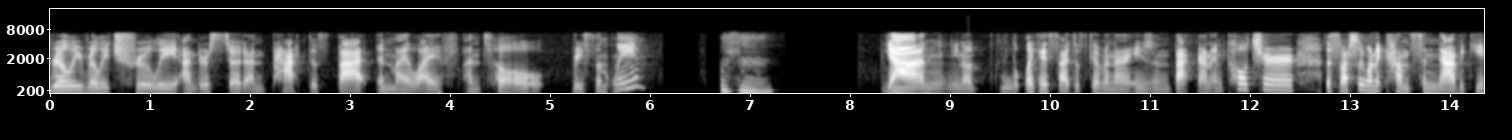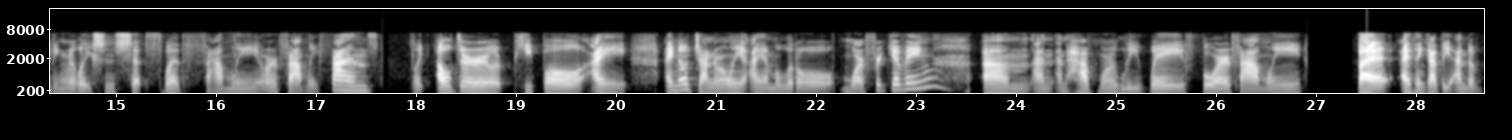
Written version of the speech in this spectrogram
really, really truly understood and practiced that in my life until recently. Mm-hmm. Yeah, and you know, like I said, just given our Asian background and culture, especially when it comes to navigating relationships with family or family friends, like elder people, I I know generally I am a little more forgiving, um, and and have more leeway for family, but I think at the end of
